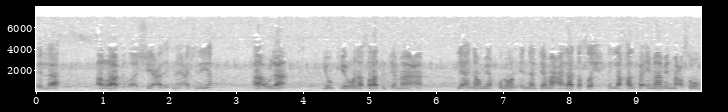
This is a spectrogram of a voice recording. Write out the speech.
إلا الرافضة الشيعة الاثنى عشرية هؤلاء ينكرون صلاة الجماعة لأنهم يقولون إن الجماعة لا تصح إلا خلف إمام معصوم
